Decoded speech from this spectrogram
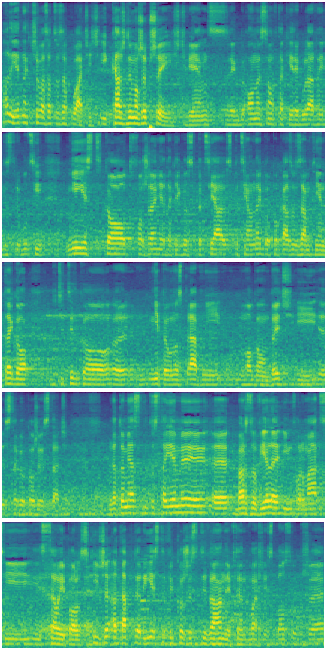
ale jednak trzeba za to zapłacić i każdy może przyjść, więc jakby one są w takiej regularnej dystrybucji. Nie jest to tworzenie takiego specja- specjalnego pokazu zamkniętego, gdzie tylko e, niepełnosprawni mogą być i e, z tego korzystać. Natomiast dostajemy e, bardzo wiele informacji z całej Polski, że adapter jest wykorzystywany w ten właśnie sposób, że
